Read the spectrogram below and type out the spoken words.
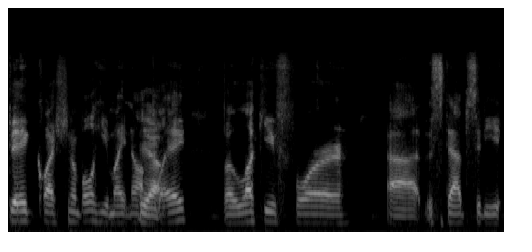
big questionable. He might not Yeah. play, but lucky for uh, the Stab City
